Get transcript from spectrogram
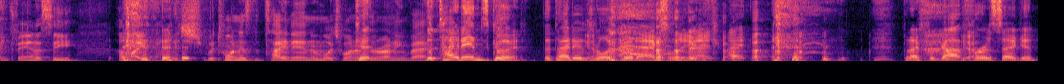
in fantasy. I'm like, which which one is the tight end and which one is the running back? The tight end's good. The tight end's yeah. really good, actually. I, I, but I forgot yeah. for a second.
